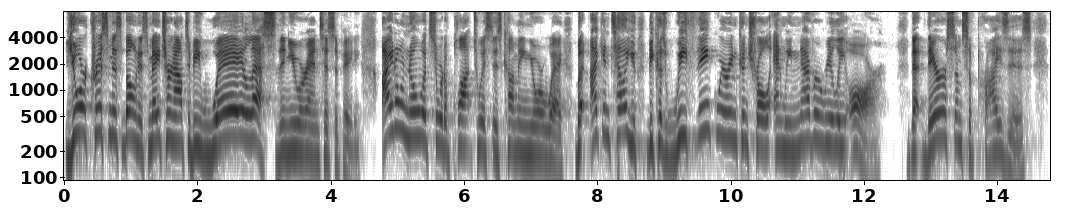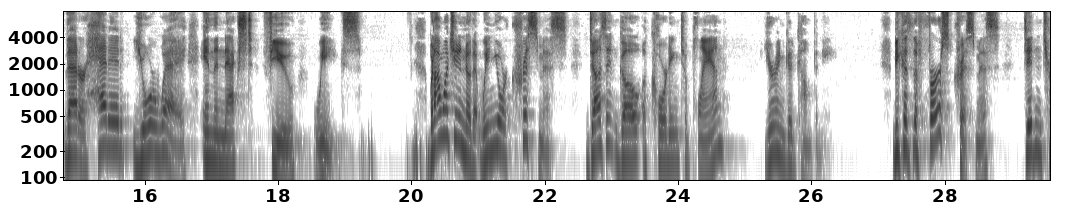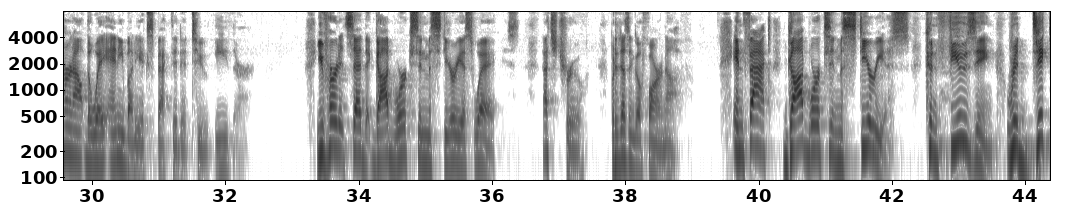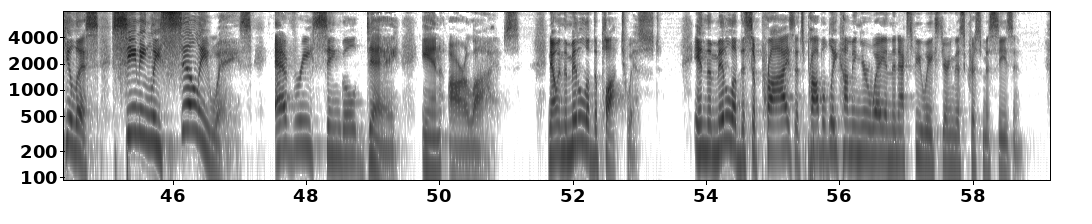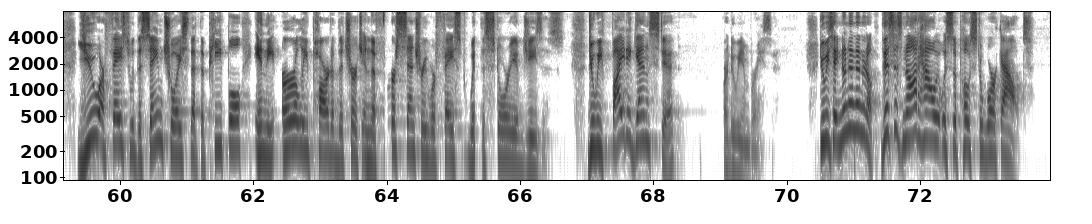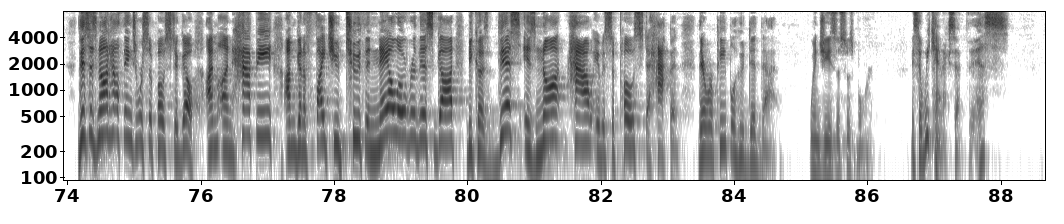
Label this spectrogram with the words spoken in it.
Your Christmas bonus may turn out to be way less than you were anticipating. I don't know what sort of plot twist is coming your way, but I can tell you because we think we're in control and we never really are, that there are some surprises that are headed your way in the next few weeks. But I want you to know that when your Christmas doesn't go according to plan, you're in good company. Because the first Christmas didn't turn out the way anybody expected it to either. You've heard it said that God works in mysterious ways. That's true, but it doesn't go far enough. In fact, God works in mysterious, confusing, ridiculous, seemingly silly ways every single day in our lives. Now, in the middle of the plot twist, in the middle of the surprise that's probably coming your way in the next few weeks during this Christmas season, you are faced with the same choice that the people in the early part of the church in the first century were faced with the story of Jesus. Do we fight against it or do we embrace it? Do we say, no, no, no, no, no, this is not how it was supposed to work out? This is not how things were supposed to go. I'm unhappy. I'm going to fight you tooth and nail over this, God, because this is not how it was supposed to happen. There were people who did that when Jesus was born. They said, We can't accept this.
